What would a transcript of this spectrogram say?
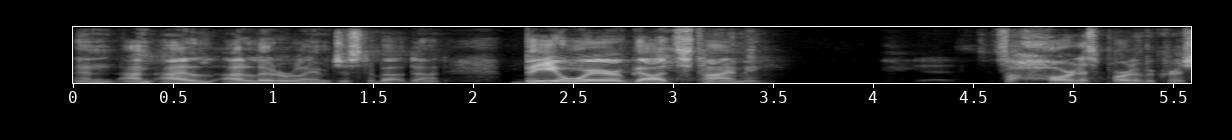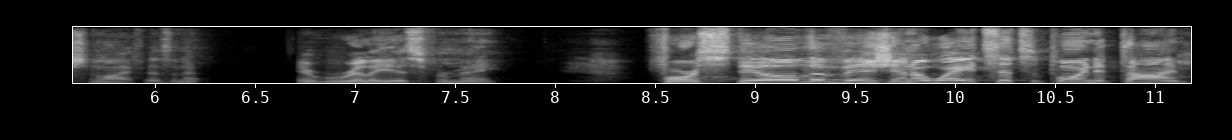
and I, I literally am just about done. Be aware of God's timing. It's the hardest part of the Christian life, isn't it? It really is for me. For still the vision awaits its appointed time.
